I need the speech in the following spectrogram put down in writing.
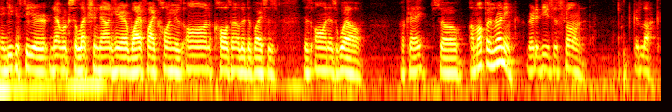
And you can see your network selection down here. Wi-Fi calling is on. Calls on other devices is on as well. Okay, so I'm up and running, ready to use this phone. Good luck.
